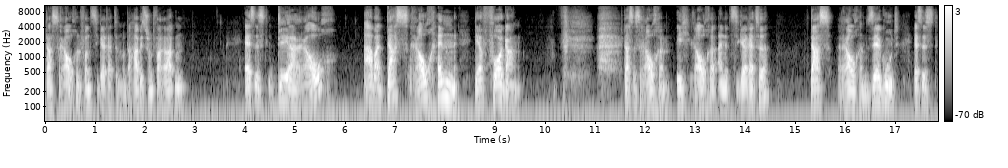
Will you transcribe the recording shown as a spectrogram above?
Das Rauchen von Zigaretten. Und da habe ich es schon verraten. Es ist der Rauch, aber das Rauchen, der Vorgang. Das ist Rauchen. Ich rauche eine Zigarette. Das Rauchen. Sehr gut. Es ist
